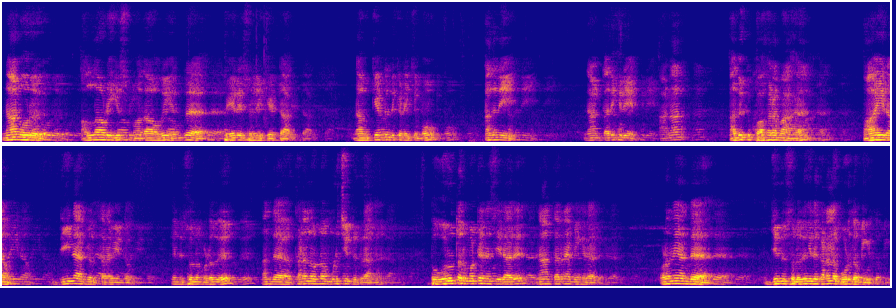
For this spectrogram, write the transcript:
நான் ஒரு அல்லாவுடைய இஸ்ம் அதாவது எந்த பெயரை சொல்லி கேட்டால் நாம் கேட்டது கிடைக்குமோ? அதனை நான் தருகிறேன். ஆனால் அதுக்கு பகரமாக ஆயிரம் தீனார்கள் தர வேண்டும் என்று சொல்லும் பொழுது அந்த கடலை ஒன்றும் முடிச்சிட்டு இருக்கிறாங்க. இப்போ ஒருத்தர் மட்டும் என்ன செய்கிறாரு நான் தர்றேன் அப்படிங்கிறாரு. உடனே அந்த ஜின்னு சொல்லுது இதை கடலை போடுது அப்படிங்கிறது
